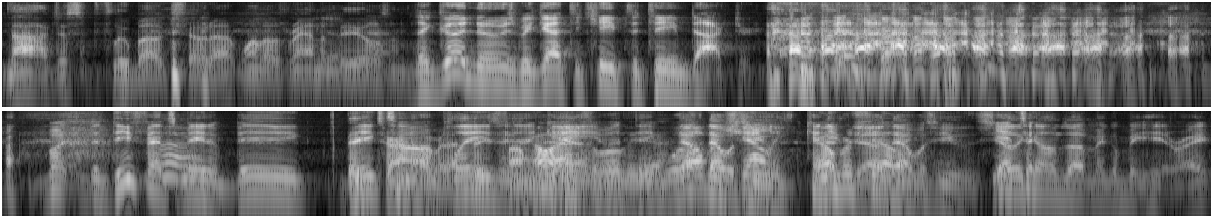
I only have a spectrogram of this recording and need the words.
Nah, just flu bug showed up. One of those random deals. And the good news, we got to keep the team doctor. But the defense made a big, Big big, time turnover, that big plays in that fumble. Oh, game. absolutely, yeah. Well, That, that was Shelley. huge. Can you- Elber yeah, Shelley. that was huge. Shelly ta- comes up, make a big hit, right?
